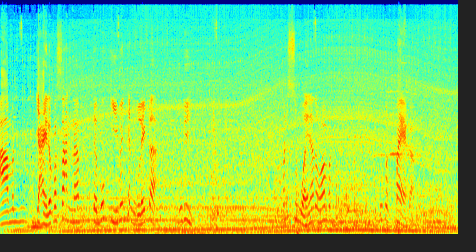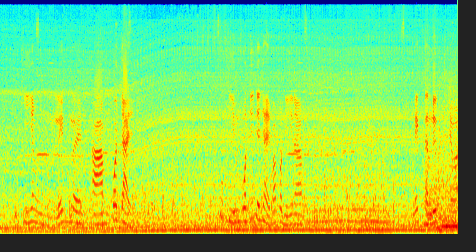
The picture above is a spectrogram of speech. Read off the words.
อาร์มมันใหญ่แล้วก็สั้นนะ แต่พวกกีมันอย่างเล็กอะดูดิ มันสวยนะ แต่ว่ามันดูแปลกๆอะพวกกียังเล็กเลย อาร์มก็ใหญ่พวกกีมันควรที่จะใหญ่มากกว่านี้นะ เล็กแต่ลึกใช่ไหม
